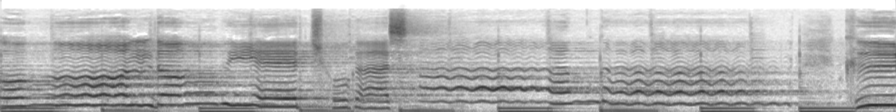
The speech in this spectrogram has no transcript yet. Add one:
언덕 위에 초가 상간 그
